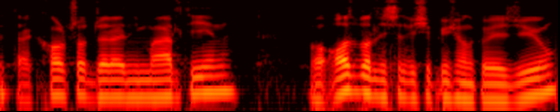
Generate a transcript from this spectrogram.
E, tak, Holshot, Jeremy Martin, o, Osborne jeszcze 250 jeździł.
